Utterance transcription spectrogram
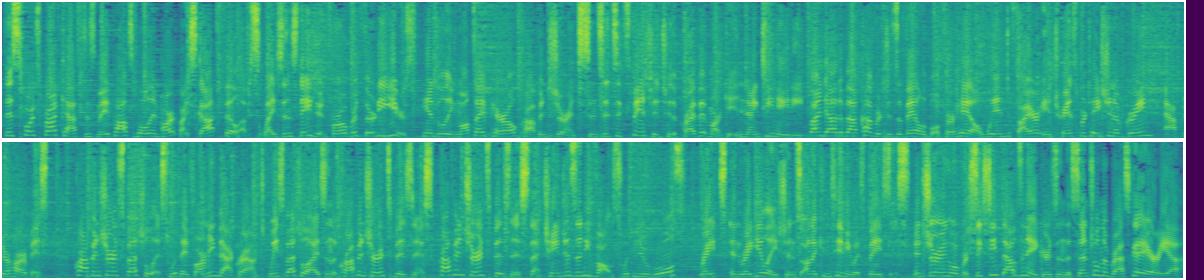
This sports broadcast is made possible in part by Scott Phillips, licensed agent for over 30 years, handling multi-peril crop insurance since its expansion to the private market in 1980. Find out about coverages available for hail, wind, fire, and transportation of grain after harvest crop insurance specialist with a farming background. We specialize in the crop insurance business. Crop insurance business that changes and evolves with new rules, rates, and regulations on a continuous basis, insuring over 60,000 acres in the central Nebraska area.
